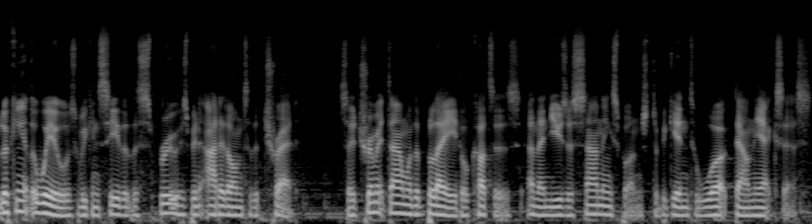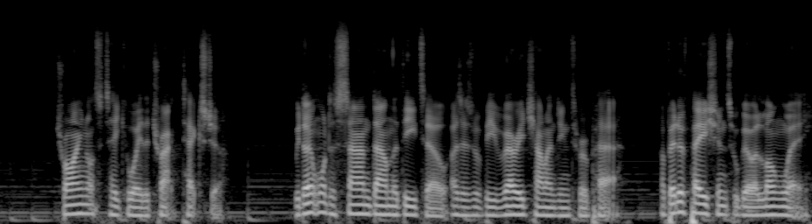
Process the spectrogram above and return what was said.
Looking at the wheels we can see that the sprue has been added onto the tread, so trim it down with a blade or cutters and then use a sanding sponge to begin to work down the excess, trying not to take away the track texture. We don't want to sand down the detail as this would be very challenging to repair. A bit of patience will go a long way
